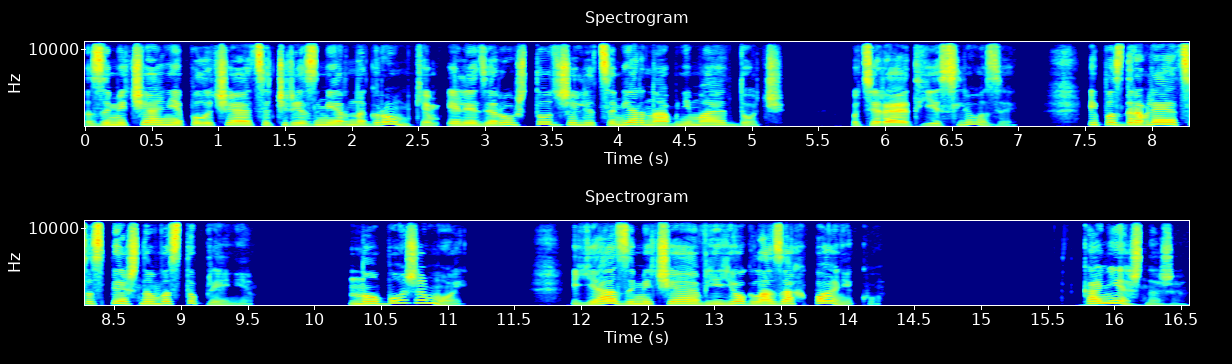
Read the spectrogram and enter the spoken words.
Замечание получается чрезмерно громким, и леди Руш тут же лицемерно обнимает дочь, утирает ей слезы и поздравляет с успешным выступлением. Но, боже мой, я замечаю в ее глазах панику. Конечно же,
